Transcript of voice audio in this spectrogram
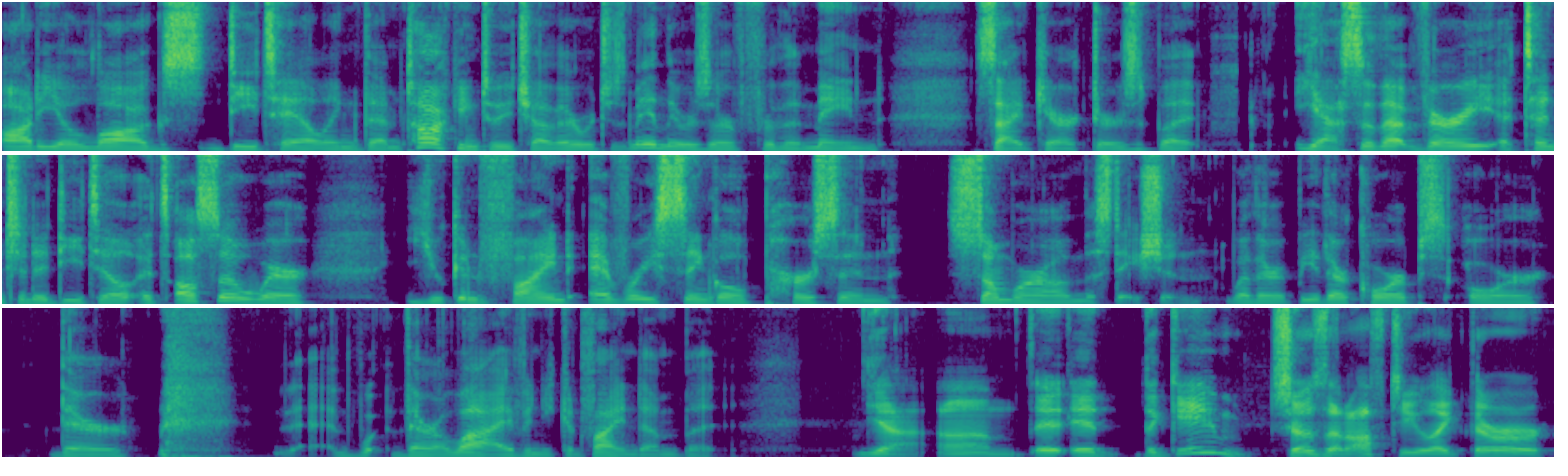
audio logs detailing them talking to each other which is mainly reserved for the main side characters but yeah so that very attention to detail it's also where you can find every single person somewhere on the station whether it be their corpse or their they're alive and you can find them but yeah um it, it the game shows that off to you like there are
